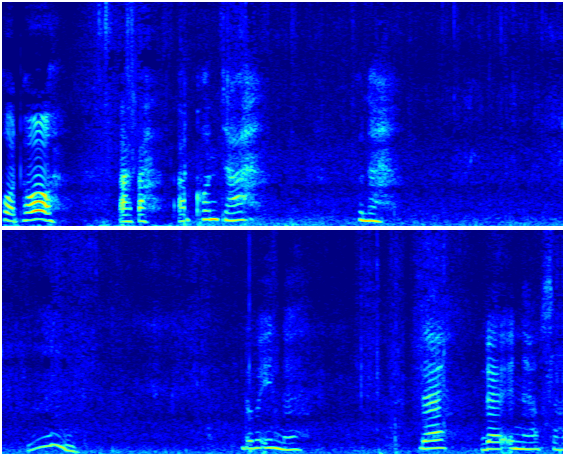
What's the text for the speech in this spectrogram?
โผดโผ ไปไปเอาคนจ้าคุณน่ะดูไม่อินนะเด้เด้อินนะสะ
